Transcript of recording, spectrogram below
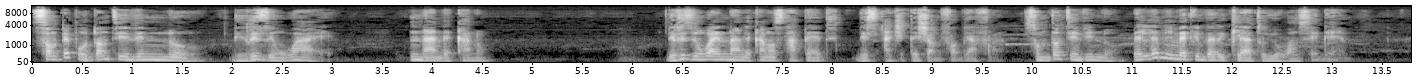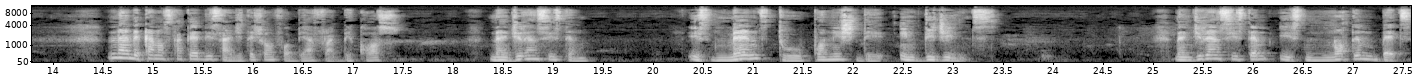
Some people don't even know the reason why Nnamdi Kanu, the reason why Nnamdi Kanu started this agitation for Biafra. Some don't even know. But let me make it very clear to you once again. Nnamdi Kanu started this agitation for Biafra because Nigerian system is meant to punish the indigenous. Nigerian system is nothing but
